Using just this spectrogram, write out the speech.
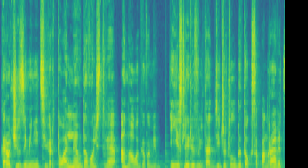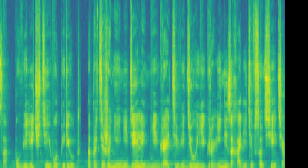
Короче, заменить виртуальное удовольствие аналоговыми. И если результат Digital Detox понравится, увеличьте его период. На протяжении недели не играйте в видеоигры и не заходите в соцсети.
